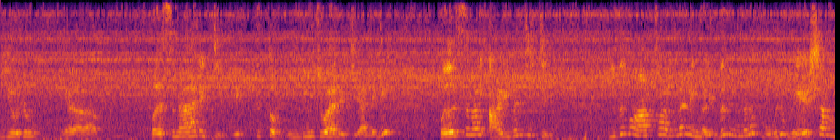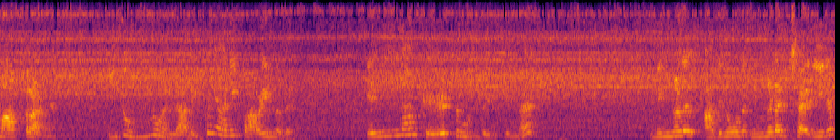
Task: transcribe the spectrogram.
ഈ ഒരു പേഴ്സണാലിറ്റി വ്യക്തിത്വം ഇൻഡിവിജ്വാലിറ്റി അല്ലെങ്കിൽ പേഴ്സണൽ ഐഡന്റിറ്റി ഇത് മാത്രമല്ല നിങ്ങൾ ഇത് നിങ്ങൾ ഒരു വേഷം മാത്രമാണ് ഇതൊന്നുമല്ലാതെ ഇപ്പം ഞാൻ ഈ പറയുന്നത് എല്ലാം കേട്ടുകൊണ്ടിരിക്കുന്ന നിങ്ങൾ അതിനോട് നിങ്ങളുടെ ശരീരം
